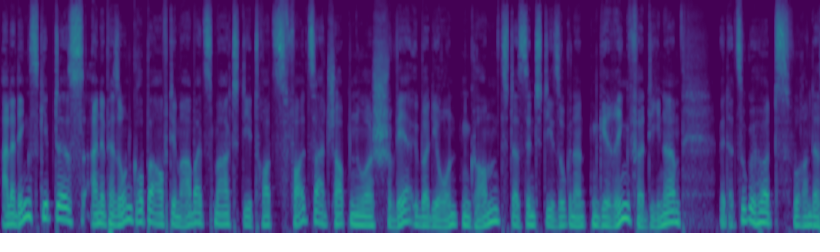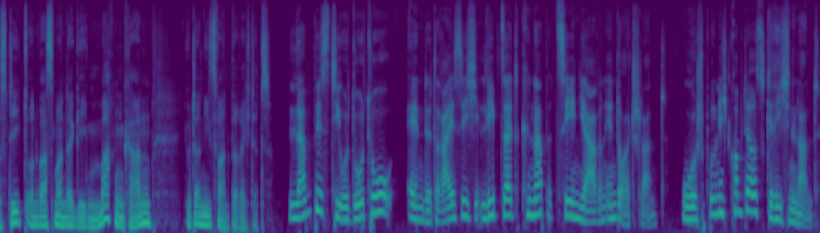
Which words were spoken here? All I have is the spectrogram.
Allerdings gibt es eine Personengruppe auf dem Arbeitsmarkt, die trotz Vollzeitjob nur schwer über die Runden kommt. Das sind die sogenannten Geringverdiener. Wer dazugehört, woran das liegt und was man dagegen machen kann, Jutta Nieswand berichtet. Lampis Theodoto, Ende 30, lebt seit knapp zehn Jahren in Deutschland. Ursprünglich kommt er aus Griechenland.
